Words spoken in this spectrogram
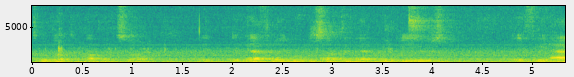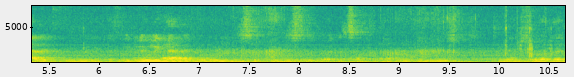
to alert the public. So it, it definitely will be something that would be used. If we had it, we would, if we knew we had it, we would use it previously, but it's something that would be used to make sure that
